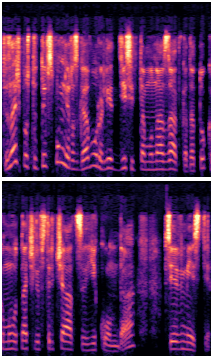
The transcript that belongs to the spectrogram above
Ты знаешь, просто ты вспомни разговоры лет 10 тому назад, когда только мы вот начали встречаться в Яком, да, все вместе.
